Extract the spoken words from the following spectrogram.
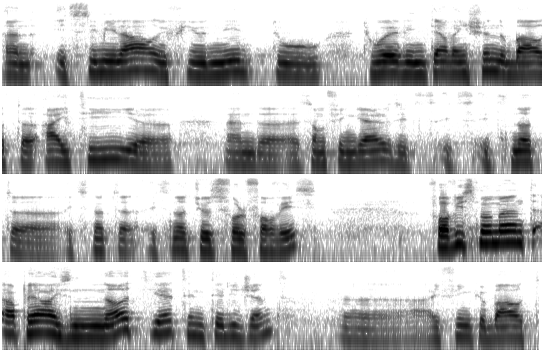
And it's similar if you need to to have intervention about uh, IT uh, and uh, something else. It's it's it's not uh, it's not uh, it's not useful for this. For this moment, RPA is not yet intelligent. Uh, I think about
